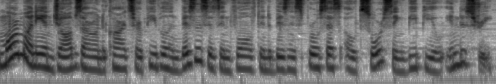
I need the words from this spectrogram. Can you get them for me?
More money and jobs are on the cards for people and businesses involved in the business process outsourcing BPO industry.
